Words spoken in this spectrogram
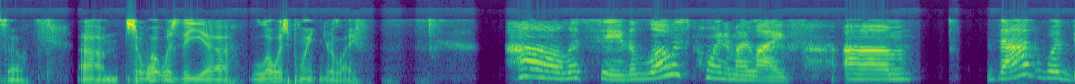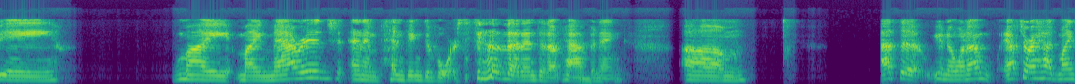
So, um, so what was the uh, lowest point in your life? Oh, let's see. The lowest point in my life. Um, that would be my my marriage and impending divorce that ended up happening. Um, at the you know when I'm after I had my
